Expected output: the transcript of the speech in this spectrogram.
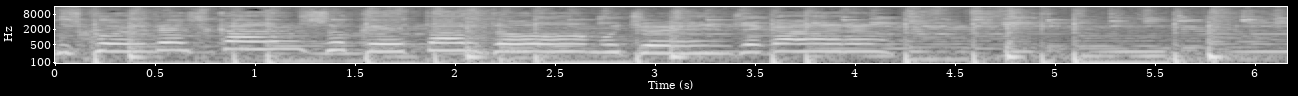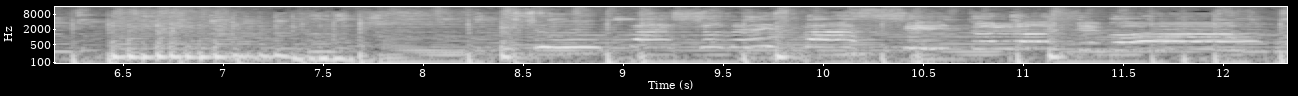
buscó el descanso que tardó mucho en llegar. Y su paso despacito lo llevó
